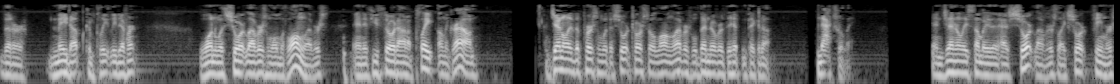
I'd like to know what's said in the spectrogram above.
that are made up completely different. One with short levers, one with long levers. And if you throw down a plate on the ground, generally the person with a short torso, long levers will bend over at the hip and pick it up naturally. And generally somebody that has short levers, like short femurs,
